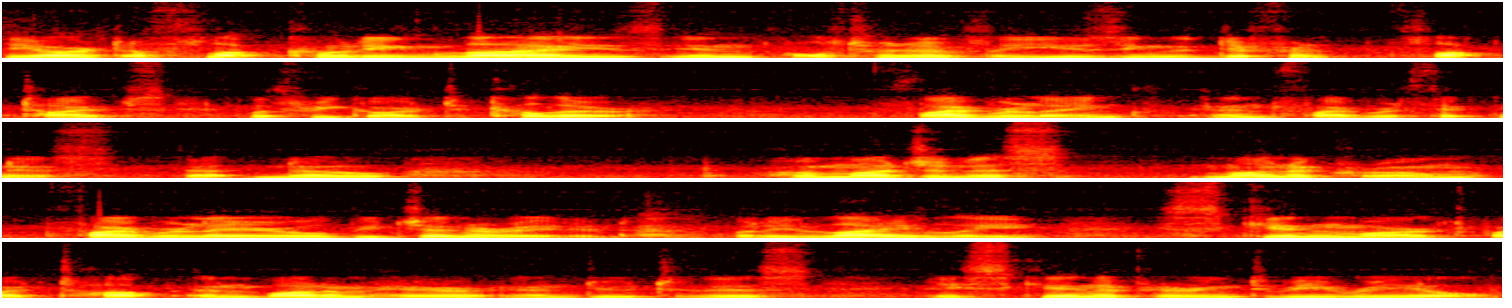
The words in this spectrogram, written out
The art of flock coating lies in alternatively using the different flock types with regard to color, fiber length, and fiber thickness, that no homogeneous monochrome fiber layer will be generated, but a lively skin marked by top and bottom hair and due to this a skin appearing to be real.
